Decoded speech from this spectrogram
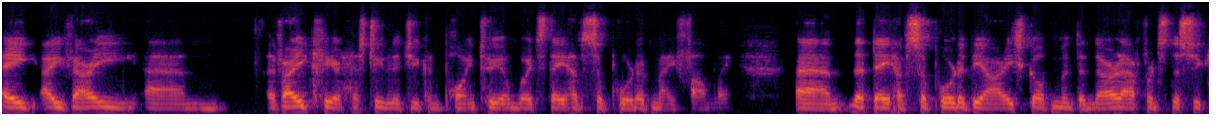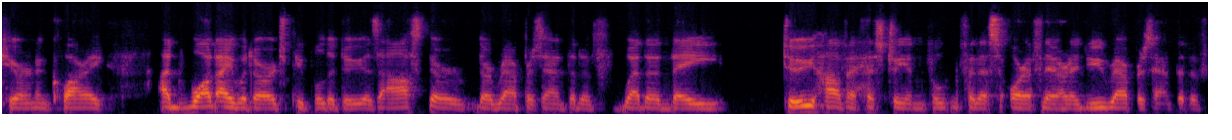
a, a very um, a very clear history that you can point to in which they have supported my family, um, that they have supported the Irish government in their efforts to secure an inquiry. And what I would urge people to do is ask their, their representative whether they do have a history in voting for this or if they are a new representative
